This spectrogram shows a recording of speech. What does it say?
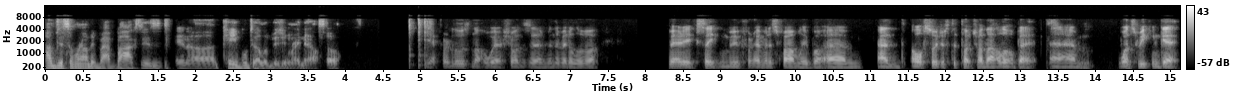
I'm just surrounded by boxes and uh, cable television right now. So, Yeah, for those not aware, Sean's um, in the middle of a very exciting move for him and his family. But um, and also just to touch on that a little bit, um, once we can get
